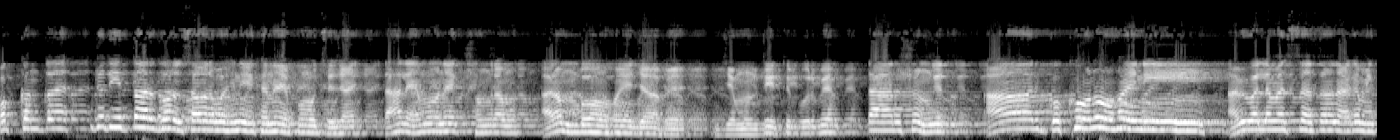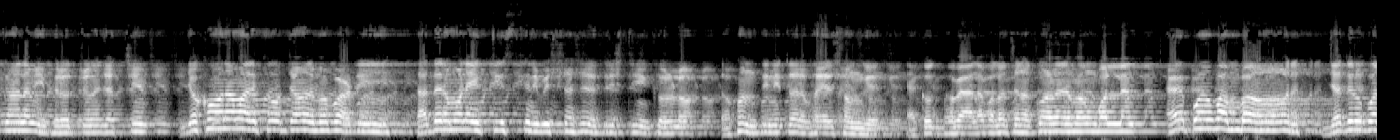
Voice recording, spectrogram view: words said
পক্ষান্তরে যদি তার ঘর সাওয়ার বাহিনী এখানে পৌঁছে যায়, তাহলে এমন এক সংগ্রাম আরম্ভ হয়ে যাবে। যেমনটি পূর্বে তার সঙ্গে আর কখনো হয়নি। আমি বললাম আচ্ছা আগামীকাল আমি ফেরত চলে যাচ্ছি। যখন আমার ফেরত যাওয়ার ব্যাপারটি তাদের মনে একটি স্থির বিশ্বাসের দৃষ্টি করল, তখন তিনি তার ভাইয়ের সঙ্গে এককভাবে আলাপ আলোচনা করলেন এবং বললেন যাদের উপর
